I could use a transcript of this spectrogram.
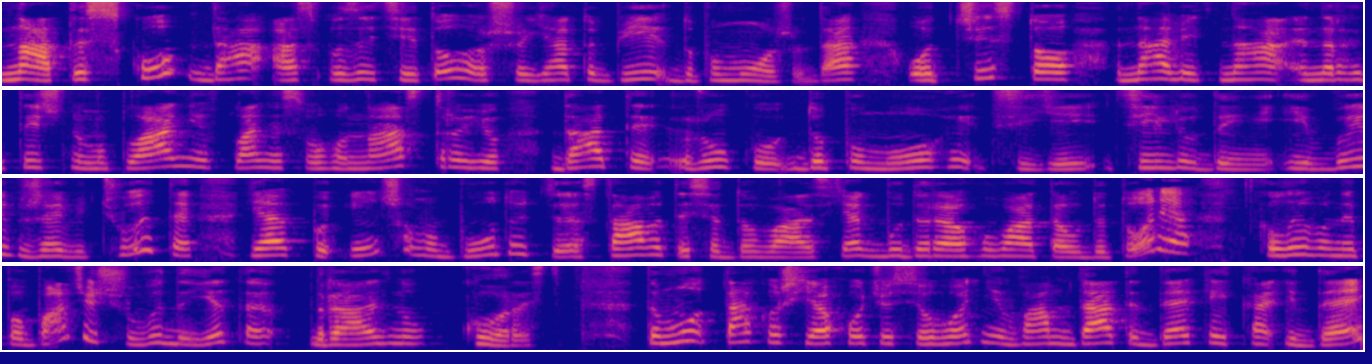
натиску, да, а з позиції того, що я тобі допоможу. Да. От чисто навіть на енергетичному плані, в плані свого настрою, дати руку допомоги цієї цій людині, і ви вже відчуєте, як по-іншому будуть е, ставитися до вас, як буде реагувати аудиторія, коли вони побачать, що ви даєте реальну користь. Тому також я хочу сьогодні вам дати декілька ідей,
